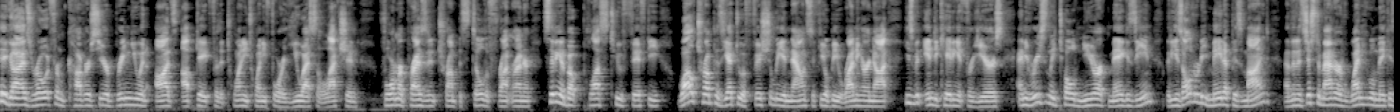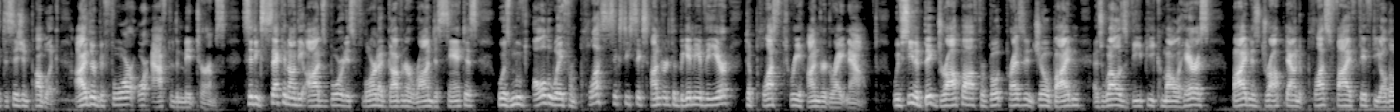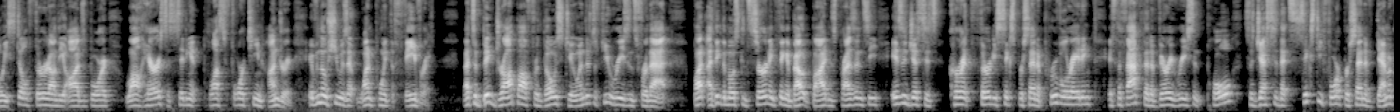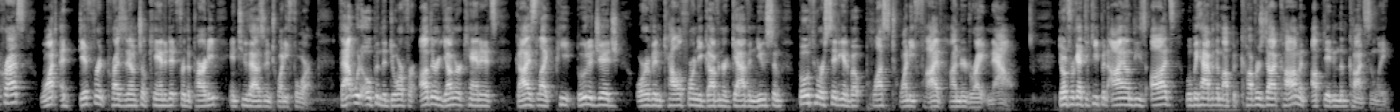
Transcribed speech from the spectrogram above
Hey guys, Rohit from Covers here, bringing you an odds update for the 2024 US election. Former President Trump is still the frontrunner, sitting at about plus 250. While Trump has yet to officially announce if he'll be running or not, he's been indicating it for years, and he recently told New York Magazine that he has already made up his mind, and that it's just a matter of when he will make his decision public, either before or after the midterms. Sitting second on the odds board is Florida Governor Ron DeSantis, who has moved all the way from plus 6,600 at the beginning of the year to plus 300 right now. We've seen a big drop off for both President Joe Biden as well as VP Kamala Harris. Biden has dropped down to plus 550, although he's still third on the odds board, while Harris is sitting at plus 1400, even though she was at one point the favorite. That's a big drop off for those two, and there's a few reasons for that. But I think the most concerning thing about Biden's presidency isn't just his current 36% approval rating, it's the fact that a very recent poll suggested that 64% of Democrats want a different presidential candidate for the party in 2024. That would open the door for other younger candidates, guys like Pete Buttigieg or even California Governor Gavin Newsom, both who are sitting at about plus 2,500 right now. Don't forget to keep an eye on these odds. We'll be having them up at covers.com and updating them constantly.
